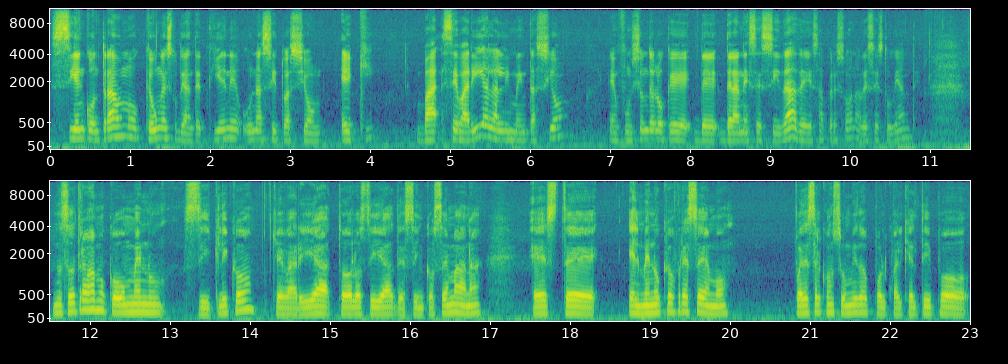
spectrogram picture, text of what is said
si encontramos que un estudiante tiene una situación X, se varía la alimentación en función de lo que de, la necesidad de esa persona, de ese estudiante. Nosotros trabajamos con un menú cíclico que varía todos los días de cinco semanas. Este, el menú que ofrecemos puede ser consumido por cualquier tipo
